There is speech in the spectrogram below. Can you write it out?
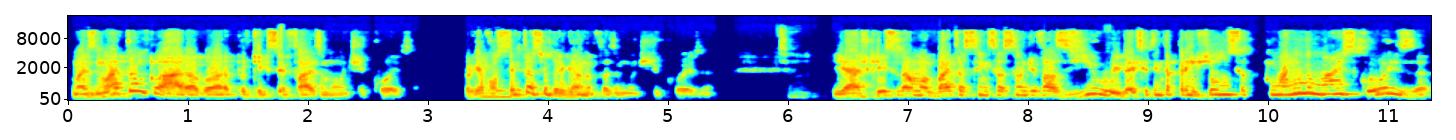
mas não é tão claro agora por que, que você faz um monte de coisa. Porque é você que está se obrigando a fazer um monte de coisa. Sim. E acho que isso dá uma baita sensação de vazio, e daí você tenta preencher isso com ainda mais coisa,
